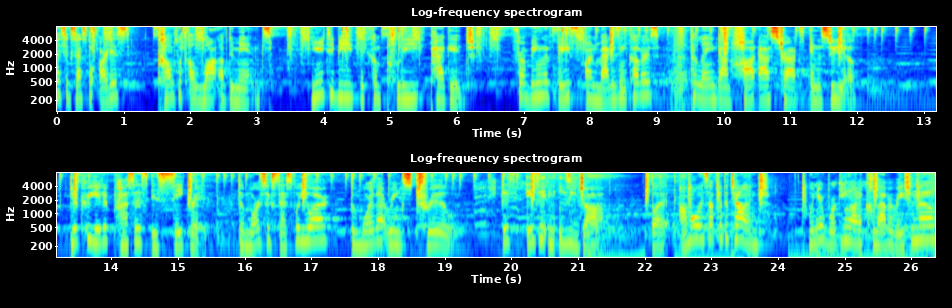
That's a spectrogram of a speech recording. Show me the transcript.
a successful artist comes with a lot of demands. You need to be the complete package. From being the face on magazine covers to laying down hot ass tracks in the studio. Your creative process is sacred. The more successful you are, the more that rings true. This isn't an easy job, but I'm always up for the challenge. When you're working on a collaboration, though,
